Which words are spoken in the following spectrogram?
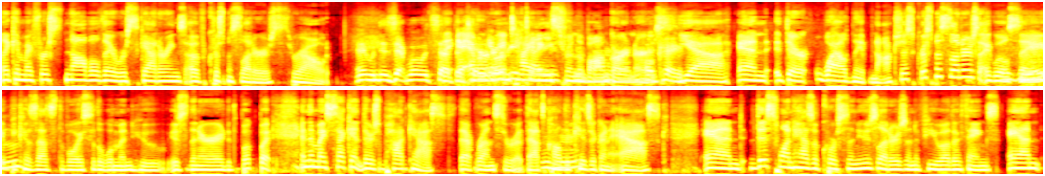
like in my first novel there were scatterings of christmas letters throughout And is that what what's that? The Evergreen Evergreen tidings, from the Baumgartners. Okay. Yeah. And they're wildly obnoxious Christmas letters, I will say, Mhm. because that's the voice of the woman who is the narrator of the book. But, and then my second, there's a podcast that runs through it. That's called Mm-hmm. The. Kids Are Going to Ask. And this one has, of course, the newsletters and a few other things. And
